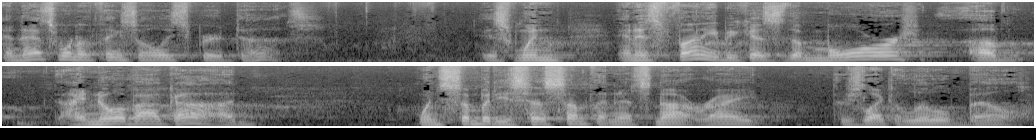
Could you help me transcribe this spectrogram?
And that's one of the things the Holy Spirit does. Is when, and it's funny because the more of, I know about God, when somebody says something that's not right, there's like a little bell.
